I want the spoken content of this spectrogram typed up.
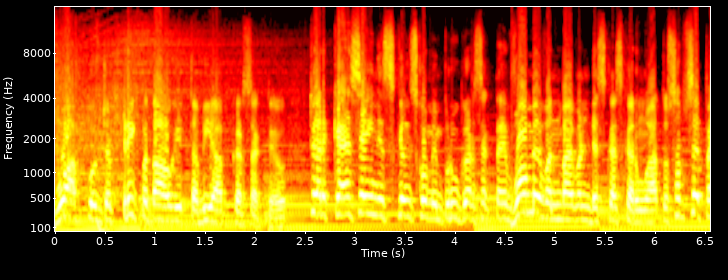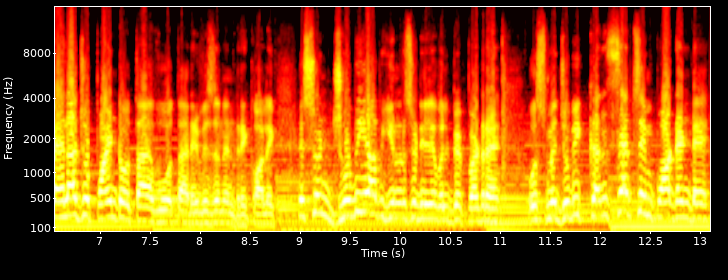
वो आपको जब ट्रिक पता होगी तभी आप कर सकते हो। तो यार कैसे इन स्किल्स को हम इंप्रूव कर सकते हैं, वो मैं वन बाय वन डिस्कस करूँगा। तो सबसे पहला जो पॉइंट होता है, वो होता है रिविजन एंड रिकॉलिंग स्टूडेंट जो भी आप यूनिवर्सिटी लेवल पे पढ़ रहे हैं, उसमें जो भी कंसेप्ट इंपॉर्टेंट है,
